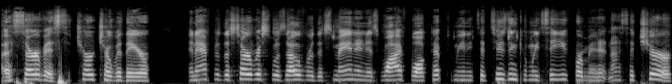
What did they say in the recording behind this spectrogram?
a service, a church over there. And after the service was over, this man and his wife walked up to me and he said, Susan, can we see you for a minute? And I said, sure. And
